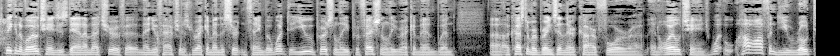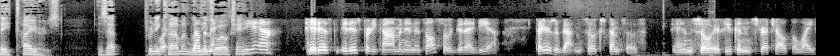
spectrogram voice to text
Speaking of oil changes, Dan, I'm not sure if manufacturers recommend a certain thing, but what do you personally, professionally recommend when uh, a customer brings in their car for uh, an oil change? What, how often do you rotate tires? Is that pretty well, common with well, each ma- oil change? Yeah, it is. It is pretty common, and it's also a good idea tires have gotten so expensive, and so if you can stretch out the life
